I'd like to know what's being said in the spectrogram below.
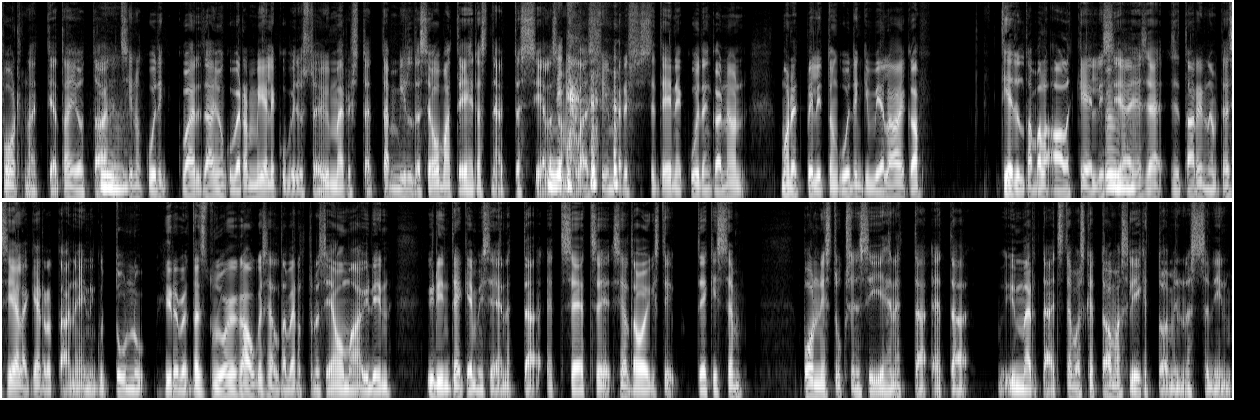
Fortnitea tai jotain. Mm. Siinä on kuitenkin vaaditaan jonkun verran mielikuvitusta ja ymmärrystä, että miltä se oma tehdas näyttäisi siellä niin. samanlaisessa ympäristössä. Että ei ne kuitenkaan, ne on, monet pelit on kuitenkin vielä aika tietyllä tavalla alkeellisia mm. ja se, se tarina, mitä siellä kerrotaan, ei niin kuin tunnu hirveän, tai se tuntuu aika kaukaiselta verrattuna siihen omaan ydin, ydintekemiseen, että, että se, että se sieltä oikeasti tekisi sen ponnistuksen siihen, että, että ymmärtää, että sitä voisi käyttää omassa liiketoiminnassa, niin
